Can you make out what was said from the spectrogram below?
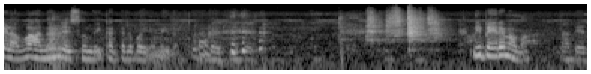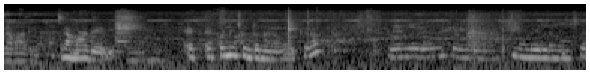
ఇక్కడ అవ్వ అన్నం చేస్తుంది కట్టెల పొయ్యి మీద. నీ పేరేమమ్మా నా పేరు రమాది రమాదేవి. ఎప్- ఎప్పటి నుంచి ఉంటున్నారు అవ్వ ఇక్కడ? మూడేళ్ళ నుంచి?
